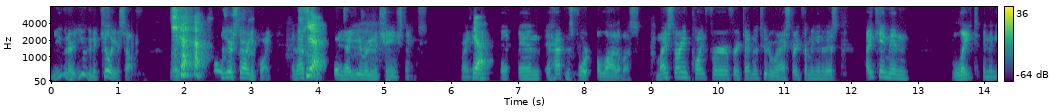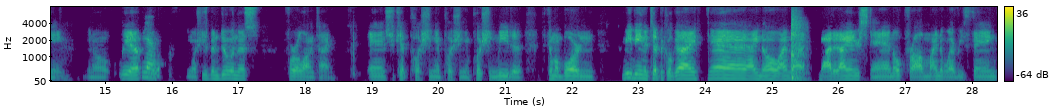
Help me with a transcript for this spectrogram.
you're gonna you're gonna kill yourself. Like, yeah. That was your starting point, and that's yeah. that you were gonna change things, right? Yeah. And, and it happens for a lot of us. My starting point for for Techno Tutor when I started coming into this, I came in late in the game. You know, Leah. Yeah. You know, she's been doing this for a long time. And she kept pushing and pushing and pushing me to, to come on board. And me being a typical guy, yeah, I know, I'm not got it. I understand, no problem. I know everything.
